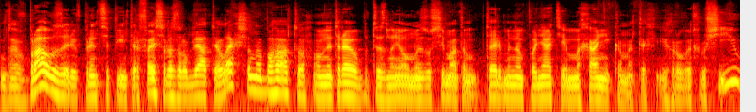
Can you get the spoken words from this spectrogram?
в браузері, в принципі, інтерфейс розробляти легше набагато. Вам не треба бути знайомим з усіма там терміном, поняттям, механіками тих ігрових рушіїв.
